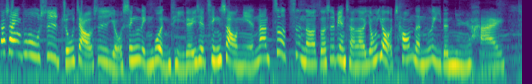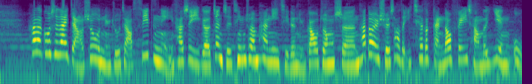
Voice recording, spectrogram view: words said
那上一部是主角是有心灵问题的一些青少年，那这次呢，则是变成了拥有超能力的女孩。他的故事在讲述女主角 Sydney，她是一个正值青春叛逆期的女高中生，她对于学校的一切都感到非常的厌恶，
